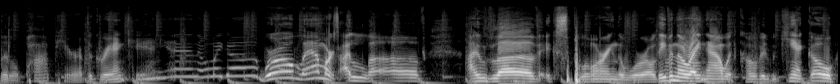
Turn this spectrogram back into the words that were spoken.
little pop here of the Grand Canyon. Oh my God, world landmarks. I love, I love exploring the world. Even though right now with COVID, we can't go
